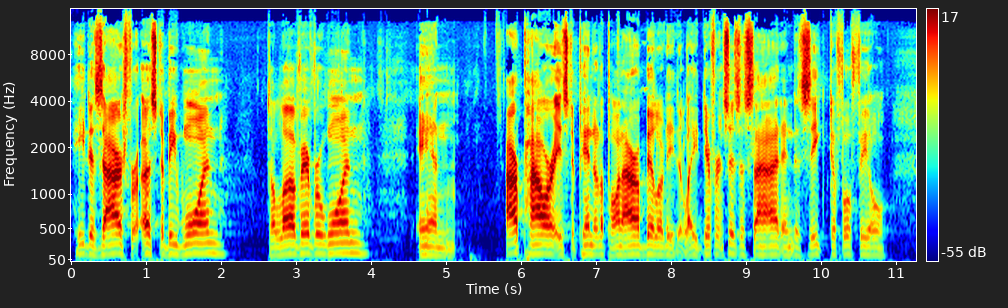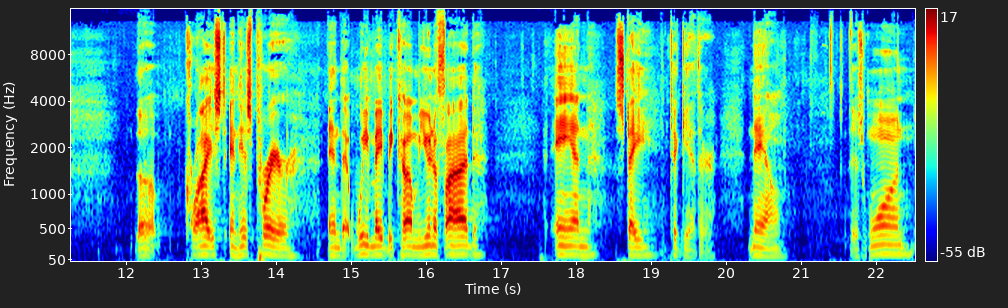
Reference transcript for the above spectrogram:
He desires for us to be one, to love everyone, and our power is dependent upon our ability to lay differences aside and to seek to fulfill the Christ and His prayer and that we may become unified and stay together. Now, there's one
